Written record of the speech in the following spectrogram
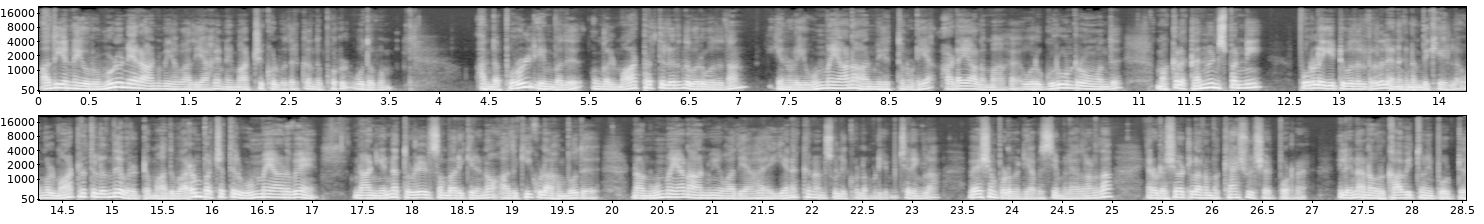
அது என்னை ஒரு முழு நேர ஆன்மீகவாதியாக என்னை மாற்றிக்கொள்வதற்கு அந்த பொருள் உதவும். அந்த பொருள் என்பது உங்கள் மாற்றத்திலிருந்து வருவது தான் என்னுடைய உண்மையான ஆன்மீகத்தினுடைய அடையாளமாக. ஒரு குருன்றவன் வந்து மக்களை கன்வின்ஸ் பண்ணி பொருளை ஈட்டுவதில் எனக்கு நம்பிக்கை இல்லை. உங்கள் மாற்றத்திலிருந்தே வரட்டும். அது வரும் பட்சத்தில் உண்மையானவே நான் என்ன தொழில் சம்பாதிக்கிறேனோ அதுக்கு கீக்குள்ளாகும்போது நான் உண்மையான ஆன்மீகவாதியாக எனக்கு நான் சொல்லிக்கொள்ள முடியும். சரிங்களா? வேஷம் போட வேண்டிய அவசியம் இல்லை. அதனால தான் என்னோடய ஷர்ட்டில் ரொம்ப கேஷுவல் ஷர்ட் போடுறேன். இல்லைன்னா நான் ஒரு காவி துணி போட்டு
